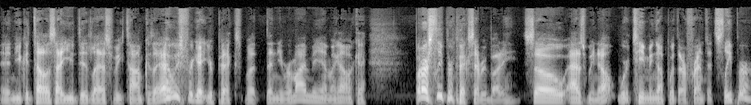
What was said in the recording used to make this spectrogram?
And you could tell us how you did last week, Tom, because I always forget your picks, but then you remind me. I'm like, oh, okay. But our sleeper picks, everybody. So, as we know, we're teaming up with our friends at Sleeper.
